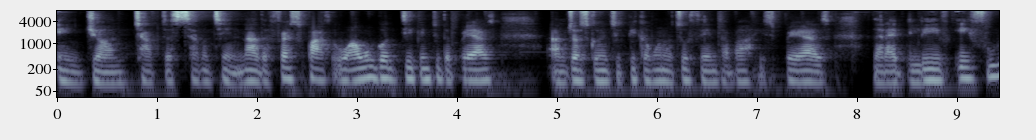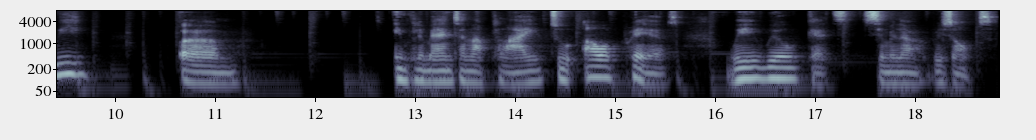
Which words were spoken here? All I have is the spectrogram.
in John chapter 17. Now, the first part, well, I won't go deep into the prayers. I'm just going to pick up one or two things about his prayers that I believe if we um, implement and apply to our prayers, we will get similar results.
